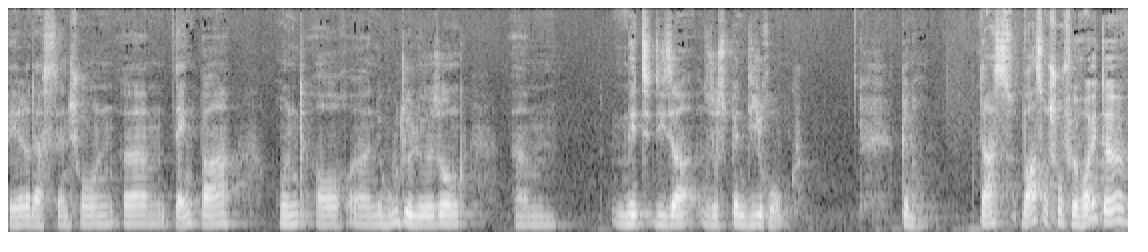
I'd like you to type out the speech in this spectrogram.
wäre das denn schon ähm, denkbar und auch äh, eine gute Lösung ähm, mit dieser Suspendierung. Genau. Das war es auch schon für heute.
